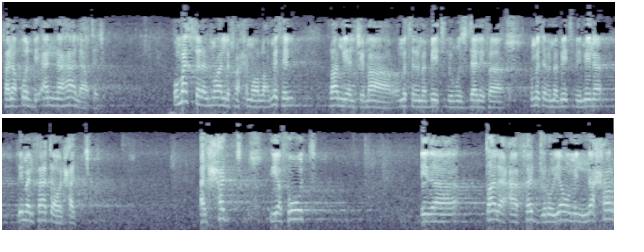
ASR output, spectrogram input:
فنقول بأنها لا تجب. ومثل المؤلف رحمه الله مثل رمي الجمار ومثل المبيت بمزدلفة ومثل المبيت بمنى لمن فاته الحج. الحج يفوت إذا طلع فجر يوم النحر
